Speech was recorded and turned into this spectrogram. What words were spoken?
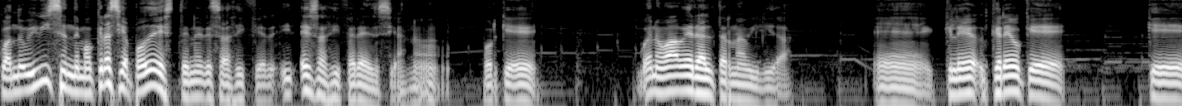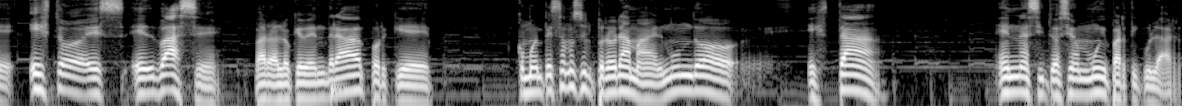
cuando vivís en democracia podés tener esas, esas diferencias, ¿no? Porque, bueno, va a haber alternabilidad. Eh, creo, que, que esto es, es base para lo que vendrá porque como empezamos el programa, el mundo está en una situación muy particular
